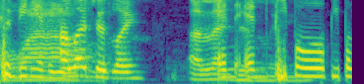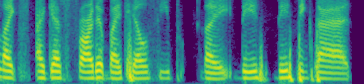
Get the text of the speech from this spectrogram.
Conveniently. wow. Allegedly. and Allegedly. and people people like i guess frauded by tlc like they they think that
